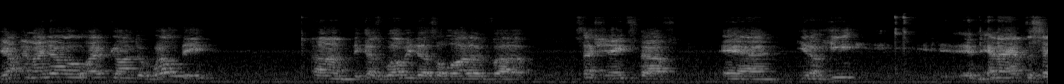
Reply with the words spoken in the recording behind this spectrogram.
yeah. And I know I've gone to Welby um, because Welby does a lot of uh, Section Eight stuff, and you know he. And, and I have to say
